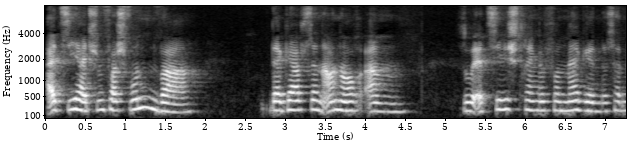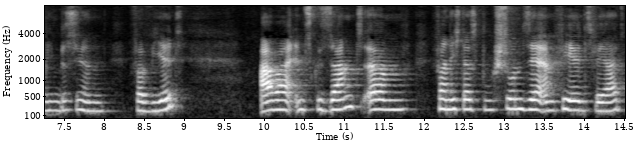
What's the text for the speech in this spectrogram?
als sie halt schon verschwunden war, da gab es dann auch noch ähm, so Erzählstränge von Megan. Das hat mich ein bisschen verwirrt. Aber insgesamt ähm, fand ich das Buch schon sehr empfehlenswert.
